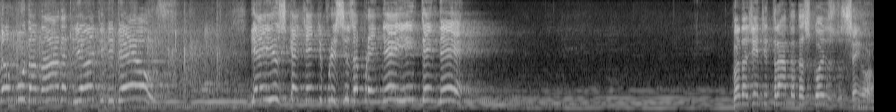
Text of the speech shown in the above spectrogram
não muda nada diante de Deus. E é isso que a gente precisa aprender e entender. Quando a gente trata das coisas do Senhor.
